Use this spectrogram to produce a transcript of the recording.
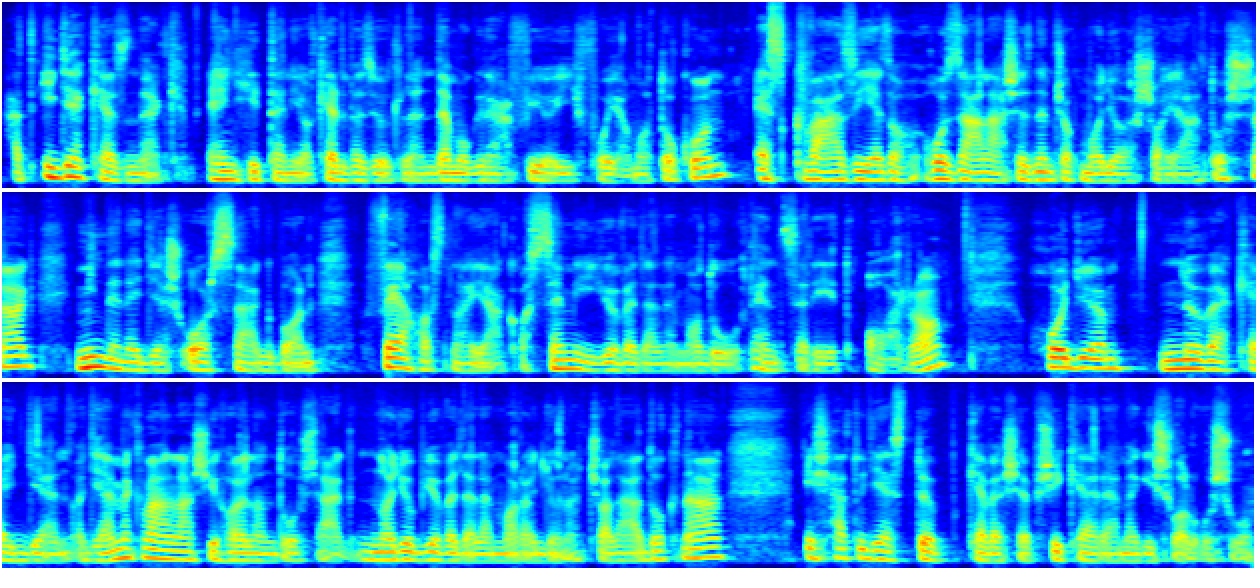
hát igyekeznek enyhíteni a kedvezőtlen demográfiai folyamatokon. Ez kvázi, ez a hozzáállás, ez nem csak magyar sajátosság. Minden egyes országban felhasználják a személyi jövedelemadó rendszerét arra, hogy növekedjen a gyermekvállalási hajlandóság, nagyobb jövedelem maradjon a családoknál, és hát ugye ez több-kevesebb sikerrel meg is valósul.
